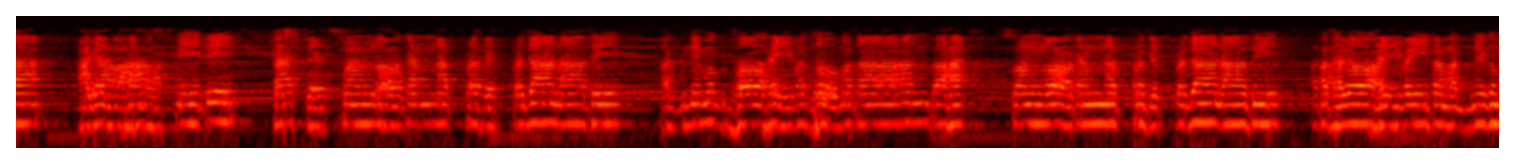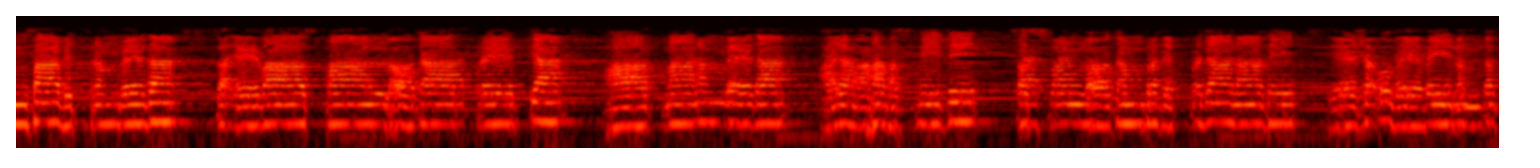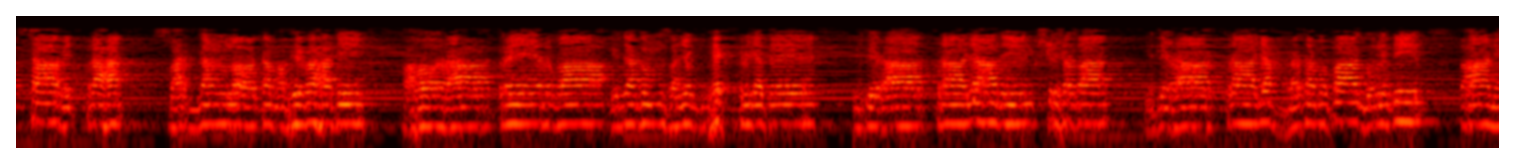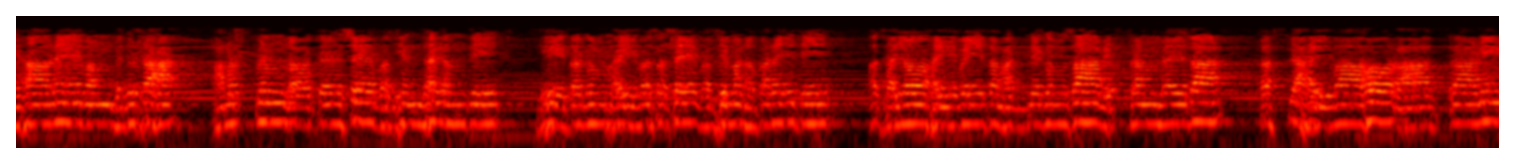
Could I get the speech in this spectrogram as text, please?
अयमहमस्मीति कश्चित् स्वम् लोकम् न प्रतिप्रजानाति अग्निमुग्धो हैव धूमतान्तः स्वम् लोकम् न प्रतिप्रजानाति अथयो हैवैतमग्निगुंसावित्रम् वेद। स एवास्माल्लोकात् प्रेत्य आत्मानम् वेद। अयमहमस्मीति स स्वम् लोकम् प्रतिप्रजानाति एष उभेवैनम् तत्सावित्रः। स्वर्गम् लोकमभिवहति। अहोरात्रैर्वा इदगुम् सयुग्भिः क्रियते। इति रात्रायादीक्षिषत इति रात्राय व्रतमुपागुरिति। तानिहानेवम् विदुषः। अमुष्मिन् लोकेशे बधिन्धयन्ति हीतगुम् हैव सशे बधिमनुपरयिति अथ यो हैवैतमग्निगुम् सावित्रम् वेद। तस्य हैवाहोरात्राणि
